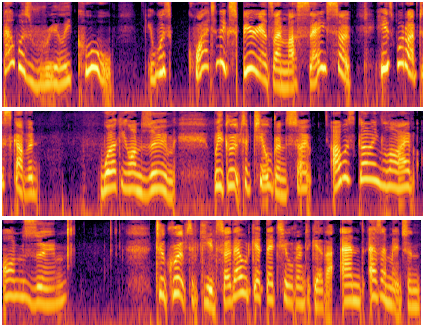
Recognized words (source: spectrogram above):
that was really cool. It was quite an experience, I must say. So, here's what I've discovered working on Zoom with groups of children. So, I was going live on Zoom to groups of kids, so they would get their children together. And as I mentioned,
